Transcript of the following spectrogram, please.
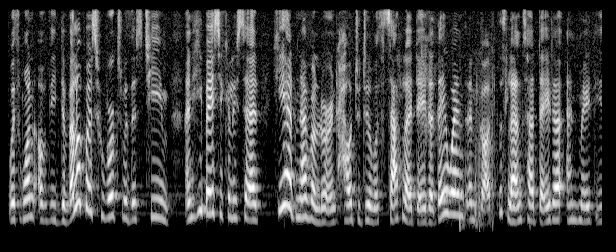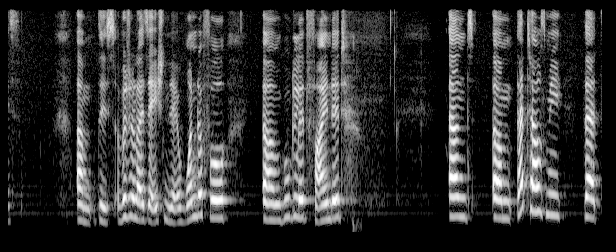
with one of the developers who works with this team. And he basically said he had never learned how to deal with satellite data. They went and got this Landsat data and made these um, this visualization. They're wonderful. Um, Google it, find it. And um, that tells me that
